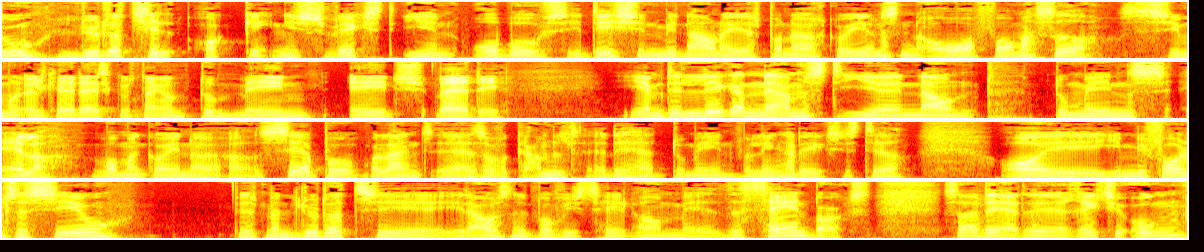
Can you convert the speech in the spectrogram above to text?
Du lytter til Organisk Vækst i en Orbos Edition. Mit navn er Jesper Nørskov Jensen, og over for mig sidder... Simon Elka, i dag skal vi snakke om domain age. Hvad er det? Jamen, det ligger nærmest i uh, navnet domænens alder, hvor man går ind og, og ser på, hvor langt, altså hvor gammelt er det her domæne, hvor længe har det eksisteret. Og øh, jamen, i forhold til SEO, hvis man lytter til et afsnit, hvor vi taler om uh, The Sandbox, så er det, at uh, rigtig unge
